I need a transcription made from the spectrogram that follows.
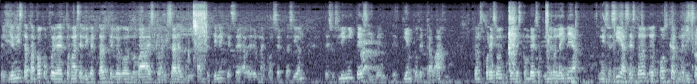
el guionista tampoco puede tomarse libertad que luego lo va a esclavizar al dibujante. Tiene que haber una concertación de sus límites y del tiempo de trabajo entonces, por eso yo les converso primero la idea. Me dice, sí, haz esto. Eh, Oscar me dice,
